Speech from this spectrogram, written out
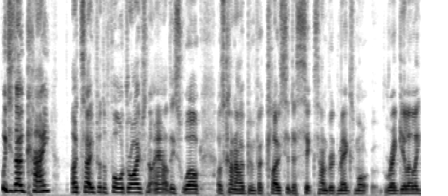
which is okay. I'd say for the four drives, not out of this world. I was kind of hoping for closer to 600 megs more regularly.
